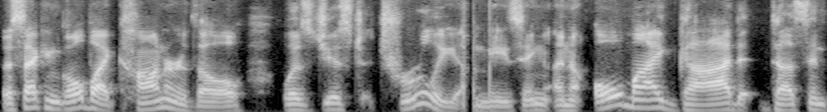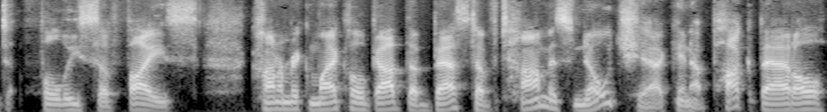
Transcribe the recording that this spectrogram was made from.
The second goal by Connor, though, was just truly amazing. An oh my God doesn't fully suffice. Connor McMichael got the best of Tomas Nosek in a puck battle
